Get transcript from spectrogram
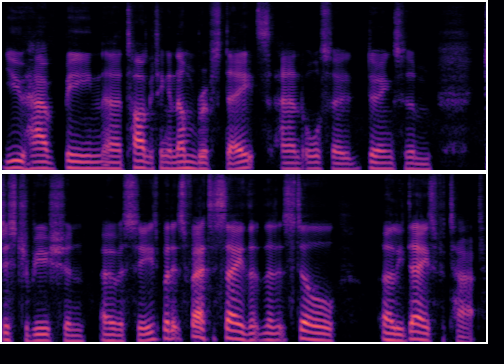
You have been uh, targeting a number of states and also doing some distribution overseas, but it's fair to say that, that it's still early days for TAAT.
